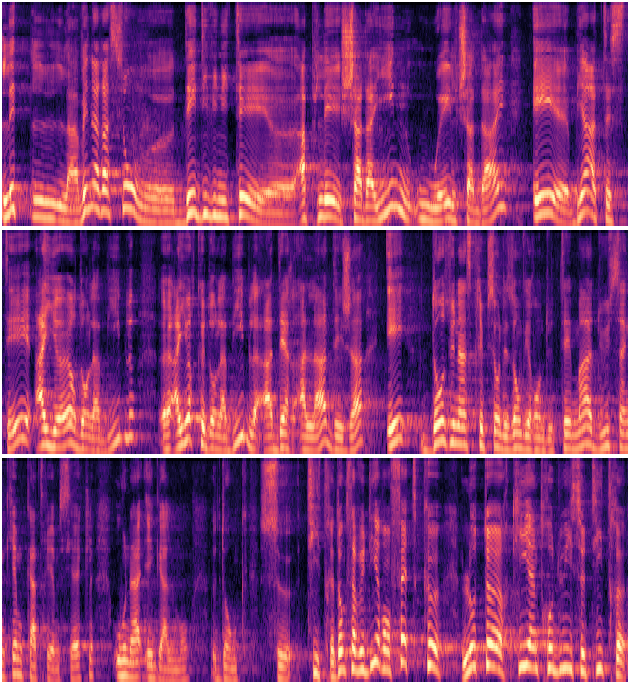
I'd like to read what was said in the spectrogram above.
La vénération euh, des divinités euh, appelées Shaddai ou El Shaddai est bien attestée ailleurs dans la Bible, euh, ailleurs que dans la Bible, à Der Allah déjà, et dans une inscription des environs du Théma du 5e, 4e siècle, où on a également donc ce titre. Et donc ça veut dire en fait que l'auteur qui introduit ce titre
